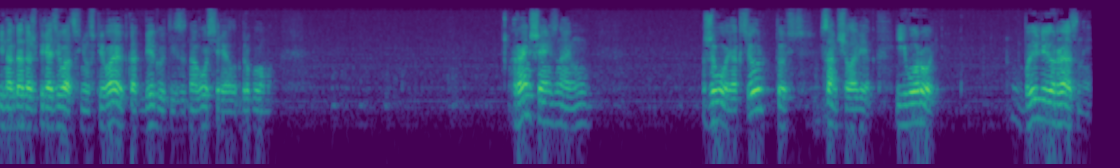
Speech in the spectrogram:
иногда даже переодеваться не успевают, как бегают из одного сериала к другому. Раньше, я не знаю, ну, живой актер, то есть сам человек, и его роль были разные.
